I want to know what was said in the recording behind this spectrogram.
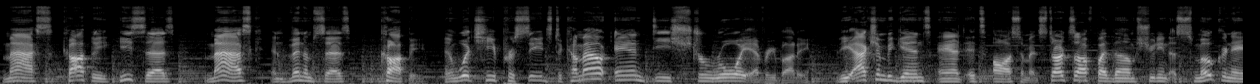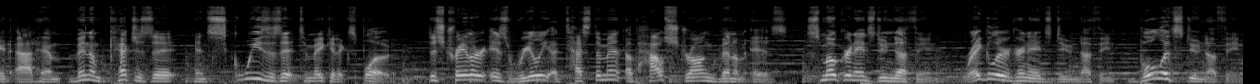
mask, copy, he says, mask, and Venom says, copy in which he proceeds to come out and destroy everybody. The action begins and it's awesome. It starts off by them shooting a smoke grenade at him, Venom catches it and squeezes it to make it explode. This trailer is really a testament of how strong Venom is. Smoke grenades do nothing, regular grenades do nothing, bullets do nothing.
